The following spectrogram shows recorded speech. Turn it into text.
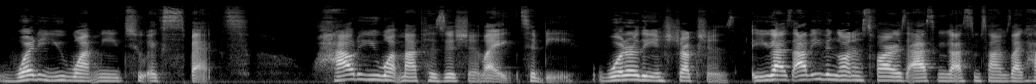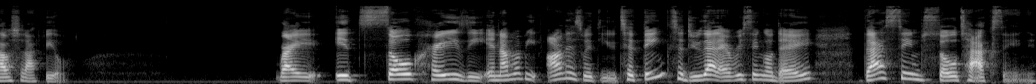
What do you want me to expect? How do you want my position like to be? What are the instructions? You guys, I've even gone as far as asking God sometimes, like, how should I feel? right? It's so crazy. And I'm going to be honest with you to think to do that every single day, that seems so taxing.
